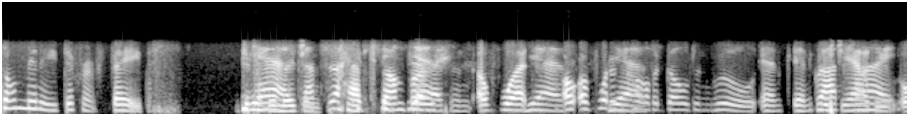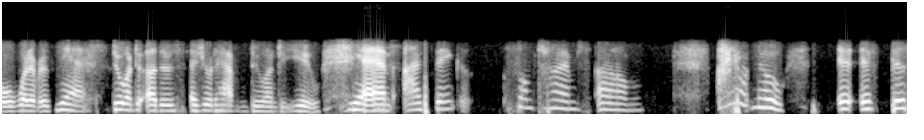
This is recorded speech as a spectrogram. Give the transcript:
so many different faiths different yes, religions right. have some yes. version of what yes. or of what is yes. called the golden rule in in Christianity right. or whatever. Yes. Do unto others as you would have them do unto you. Yes. And I think sometimes um I don't know if, if this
